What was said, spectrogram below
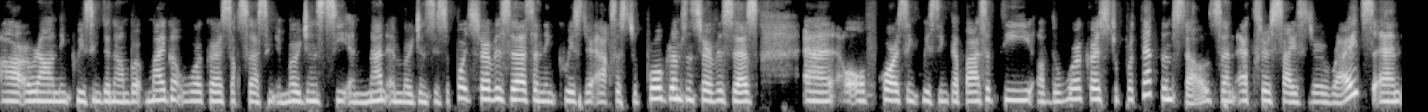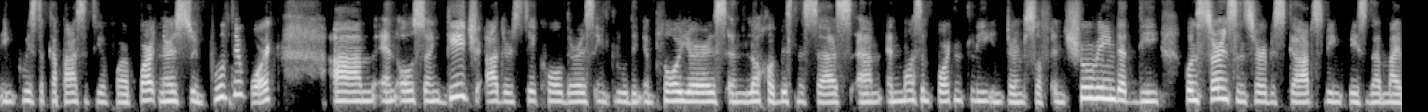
are around increasing the number of migrant workers accessing emergency and non-emergency support services and increase their access to programs and services, and of course, increasing capacity of the workers to protect themselves and exercise their rights and increase the capacity of our partners to improve their work um, and also engage other stakeholders, including employers and local businesses, um, and most importantly, in terms of ensuring that the concerns and service gaps being faced by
